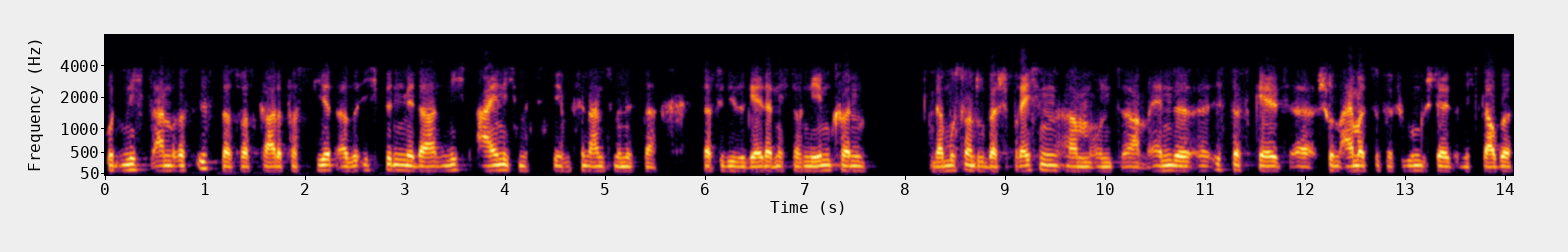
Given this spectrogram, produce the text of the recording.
Und nichts anderes ist das, was gerade passiert. Also ich bin mir da nicht einig mit dem Finanzminister, dass wir diese Gelder nicht noch nehmen können. Da muss man drüber sprechen ähm, und am Ende äh, ist das Geld äh, schon einmal zur Verfügung gestellt und ich glaube,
